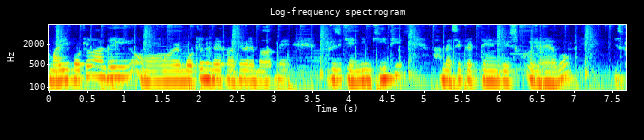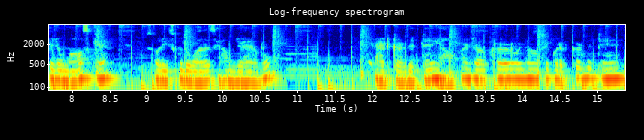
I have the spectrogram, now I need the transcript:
हमारी बोतल आ गई और बोतल में मेरे ख्याल से मैंने बाद में थोड़ी सी चेंजिंग की थी। हम ऐसे करते हैं कि इसको जो है वो, इसका जो मास्क है सॉरी इसको दोबारा से हम जो है वो ऐड कर देते हैं। यहाँ पर जाकर और यहाँ से करेक्ट कर देते हैं।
